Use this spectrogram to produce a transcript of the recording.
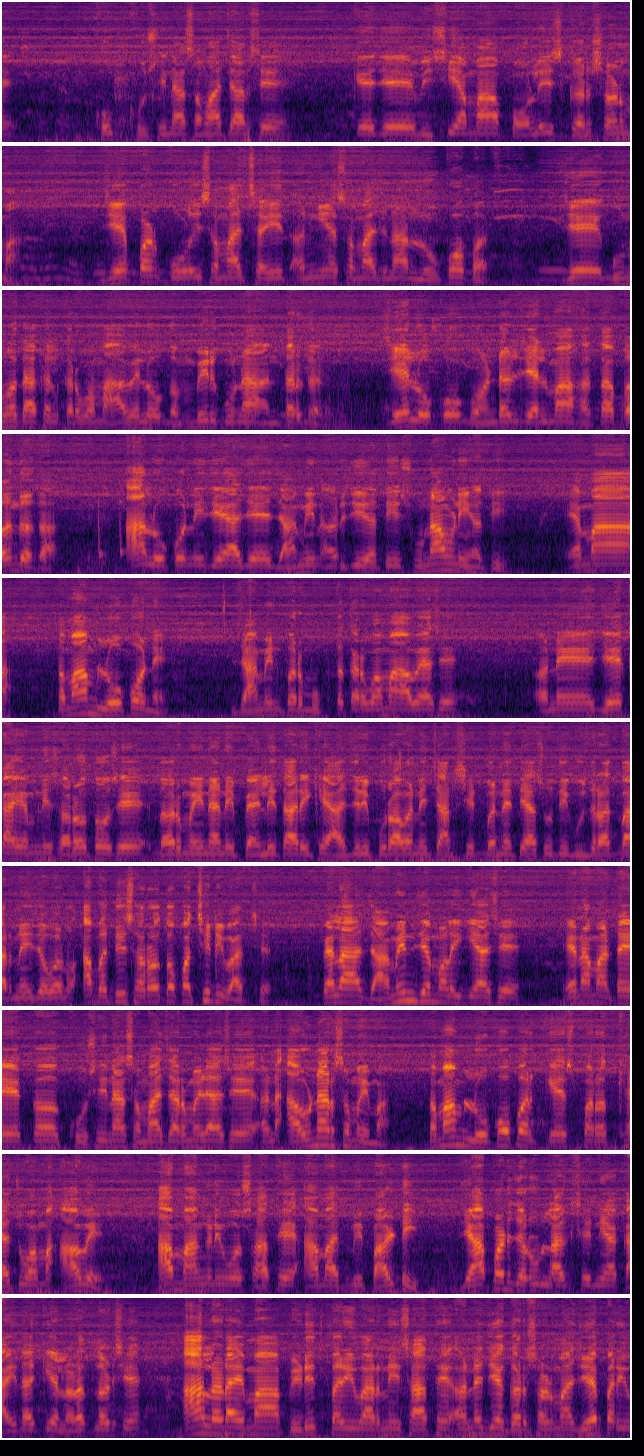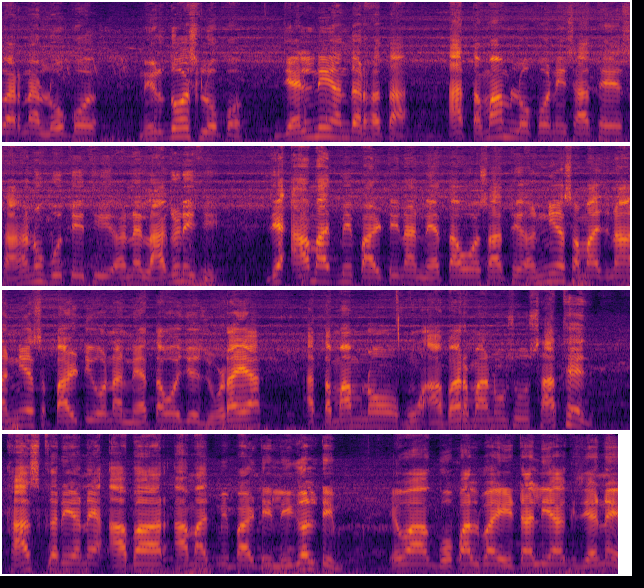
ખૂબ ખુશીના સમાચાર છે કે જે વિષયામાં પોલીસ ઘર્ષણમાં જે પણ કોળી સમાજ સહિત અન્ય સમાજના લોકો પર જે ગુનો દાખલ કરવામાં આવેલો ગંભીર ગુના અંતર્ગત જે લોકો ગોંડલ જેલમાં હતા, બંધ હતા, આ લોકોની જે આજે જામીન અરજી હતી, સુનાવણી હતી, એમાં તમામ લોકોને જામીન પર મુક્ત કરવામાં આવ્યા છે. અને જે કાંઈ એમની શરતો છે, દર મહિનાની પહેલી તારીખે હાજરી પુરાવાની ચાર્જશીટ બને ત્યાં સુધી ગુજરાત બહાર નહીં જવાનું. આ બધી શરતો પછીની વાત છે. પહેલાં જામીન જે મળી ગયા છે, એના માટે એક ખુશીના સમાચાર મળ્યા છે અને આવનાર સમયમાં તમામ લોકો પર કેસ પરત ખેંચવામાં આવે આ માંગણીઓ સાથે આમ આદમી પાર્ટી, જ્યાં પણ જરૂર લાગશે ત્યાં કાયદાકીય લડત લડશે. આ લડાઈમાં પીડિત પરિવારની સાથે અને જે ઘર્ષણમાં જે પરિવારના લોકો, નિર્દોષ લોકો જેલની અંદર હતા આ તમામ લોકોની સાથે સહાનુભૂતિથી અને લાગણીથી જે આમ આદમી પાર્ટીના નેતાઓ સાથે, અન્ય સમાજના અન્ય પાર્ટીઓના નેતાઓ જે જોડાયા, આ તમામનો હું આભાર માનું છું. સાથે જ ખાસ કરી અને આભાર આમ આદમી પાર્ટી લીગલ ટીમ, એવા ગોપાલભાઈ ઇટાલિયા જેને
